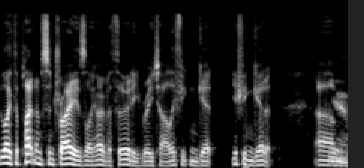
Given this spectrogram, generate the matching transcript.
like the platinum Cintrée is like over thirty retail if you can get if you can get it. Um, yeah,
